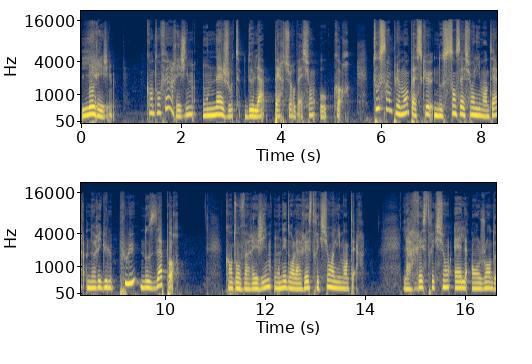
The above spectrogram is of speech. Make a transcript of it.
les régimes. Quand on fait un régime, on ajoute de la perturbation au corps. Tout simplement parce que nos sensations alimentaires ne régulent plus nos apports. Quand on fait un régime, on est dans la restriction alimentaire. La restriction, elle, engendre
